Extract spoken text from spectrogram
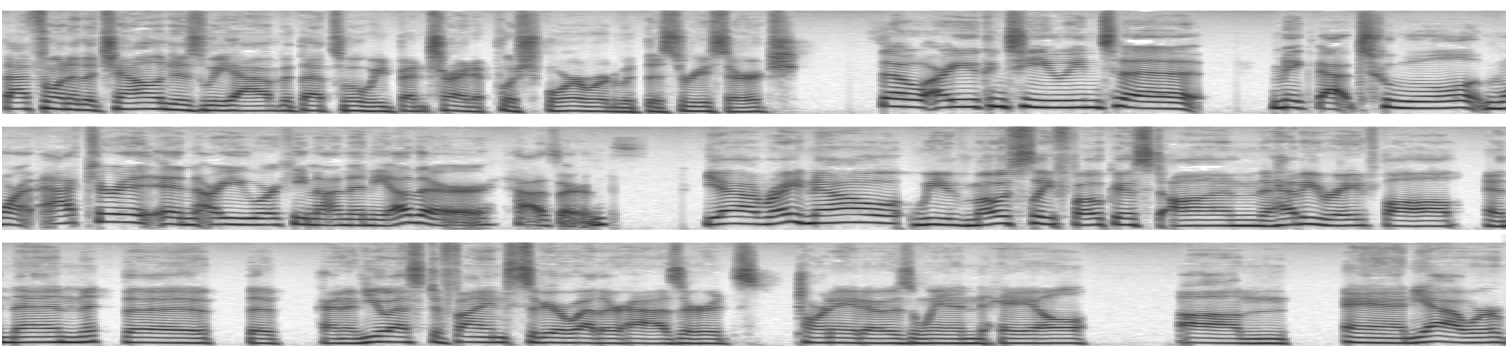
that's one of the challenges we have, but that's what we've been trying to push forward with this research. So are you continuing to make that tool more accurate and are you working on any other hazards? Yeah, right now we've mostly focused on heavy rainfall and then the the kind of U.S. defined severe weather hazards, tornadoes, wind, hail. Um, and yeah, we're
